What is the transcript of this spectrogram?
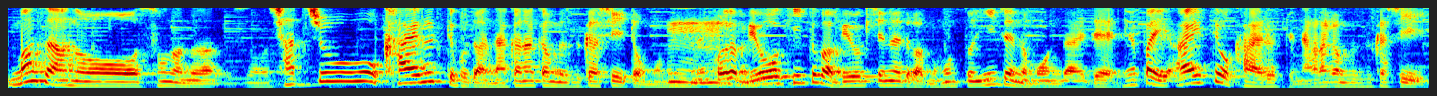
まずあのそうなんだ。その社長を変えるってことはなかなか難しいと思うんですね、うんこれが病気とか病気じゃないとかもう本当に以前の問題でやっぱり相手を変えるってなかなか難しいっ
